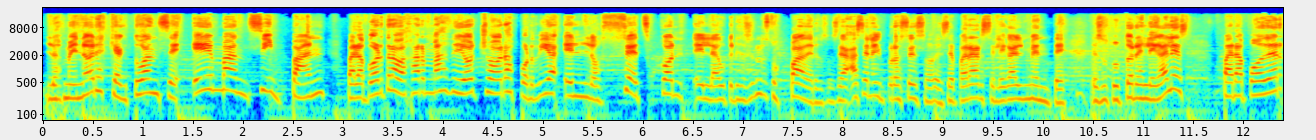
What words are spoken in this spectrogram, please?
los menores que actúan se emancipan para poder trabajar más de 8 horas por día en los sets con eh, la autorización de sus padres. O sea, hacen el proceso de separarse legalmente de sus tutores legales para poder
